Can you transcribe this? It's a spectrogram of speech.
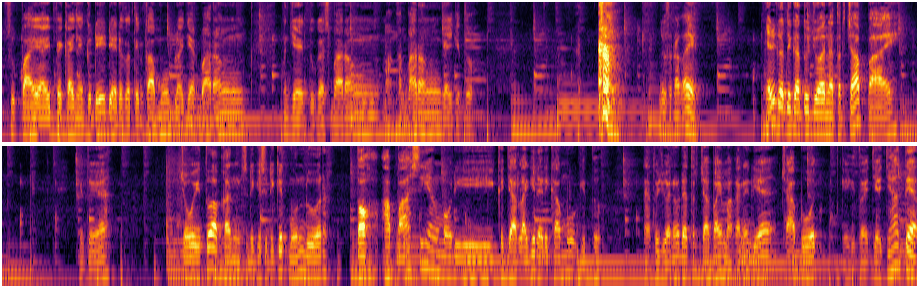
supaya IPK-nya gede dia deketin kamu belajar bareng menjadi tugas bareng makan bareng kayak gitu. Terus eh jadi ketika tujuannya tercapai gitu ya cowok itu akan sedikit-sedikit mundur. Toh apa sih yang mau dikejar lagi dari kamu gitu? Nah tujuannya udah tercapai makanya dia cabut kayak gitu aja. Jahat ya?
